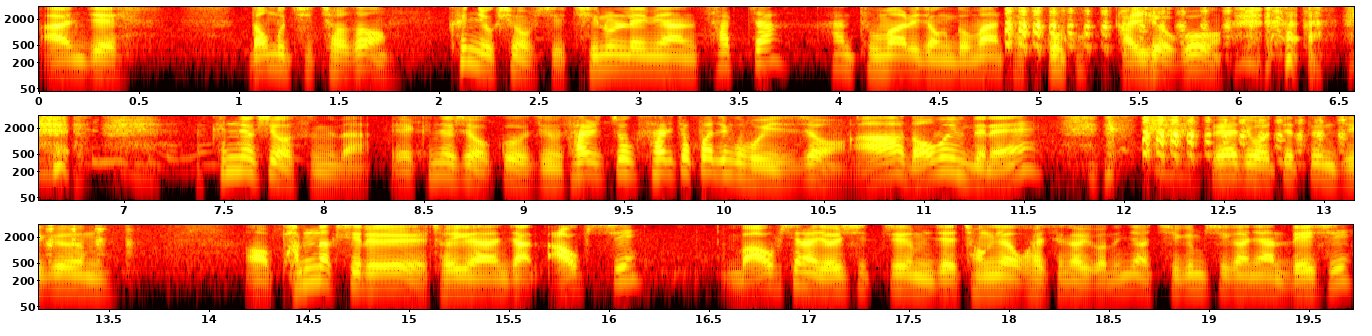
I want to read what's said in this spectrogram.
아 이제 너무 지쳐서 큰 욕심 없이 진올래미 한 4짝 한 두 마리 정도만 잡고 가려고 큰 욕심 없습니다. 예, 큰 욕심 없고 지금 살이 쪽 살이 쪽 빠진 거 보이시죠? 아 너무 힘드네. 그래가지고 어쨌든 지금 어, 밤 낚시를 저희가 이제 한 9시, 뭐 9시나 10시쯤 이제 정리하고 갈 생각이거든요. 지금 시간이 한 4시,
